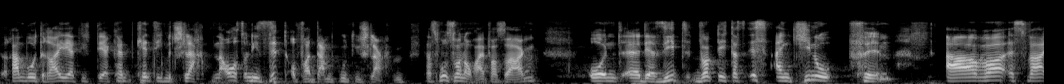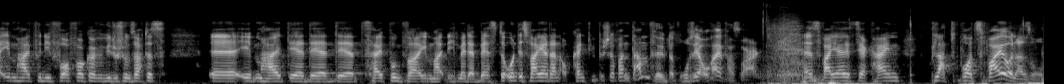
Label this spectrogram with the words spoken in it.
Rambo 3, der, hat, der kann, kennt sich mit Schlachten aus und die sind auch verdammt gut, die Schlachten. Das muss man auch einfach sagen. Und äh, der sieht wirklich, das ist ein Kinofilm. Aber es war eben halt für die Vorverkäufe, wie du schon sagtest, äh, eben halt der, der, der Zeitpunkt war eben halt nicht mehr der beste. Und es war ja dann auch kein typischer Van Damme-Film, das muss ich auch einfach sagen. Es war ja jetzt ja kein Bloodsport 2 oder so.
